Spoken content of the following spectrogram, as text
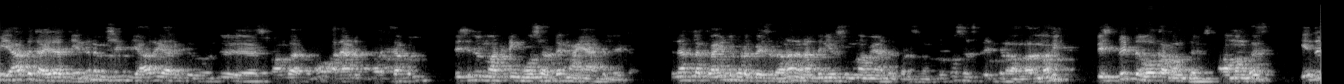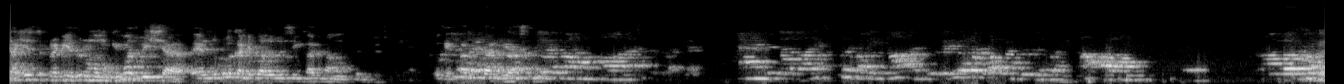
we have the direct என்னென்ன விஷயங்கள் யார் யாருக்கு வந்து ஸ்ட்ராங்கா இருக்கணும் அதாவது for example digital marketing most of time I handle சில நேரத்தில் கிளைண்ட் கூட பேசுறாங்க நந்தினியும் சும்மாவே ஹேண்டில் பண்ண சொல்லுவாங்க ப்ரொபோசல் ஸ்பிளிட் பண்ணுவாங்க அது மாதிரி we split the work among them among us எது ஹையஸ்ட் ப்ரைட்டி எது ரொம்ப முக்கியமோ அது விஷயம் எங்களுக்குள்ள கண்டிப்பா அது சிங்க் ஆகி நாங்கள் தெரிஞ்சு வச்சுக்கோங்க ஓகே அந்த வெளியோட பார்க்கறது பாத்தீங்கன்னா ஓகே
